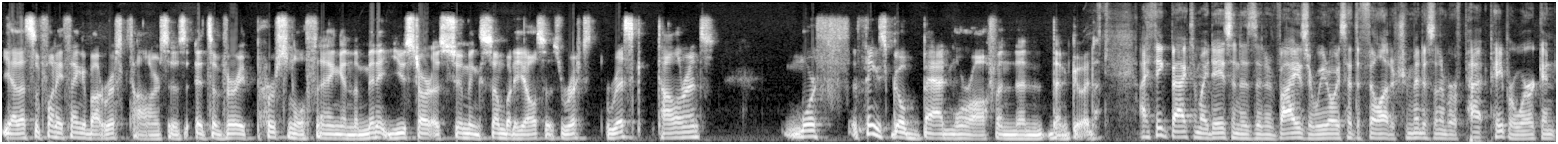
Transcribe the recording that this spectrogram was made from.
Yeah, that's the funny thing about risk tolerance is it's a very personal thing, and the minute you start assuming somebody else's risk risk tolerance, more th- things go bad more often than than good. I think back to my days and as an advisor, we'd always had to fill out a tremendous number of pa- paperwork, and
